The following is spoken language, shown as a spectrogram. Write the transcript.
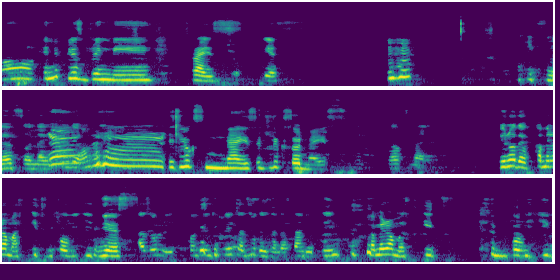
Oh, can you please bring me fries? Yes. Mm-hmm. It smells so nice. it looks nice. It looks so nice. It smells nice. You know the camera must eat before we eat. Yes. As always, content creators, you guys understand the thing. Camera must eat before we eat.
